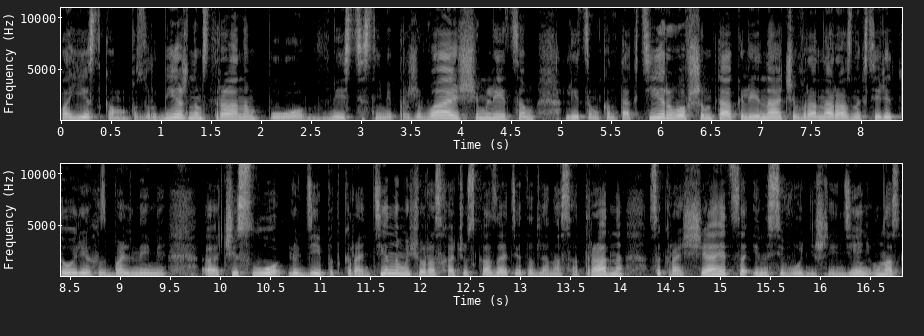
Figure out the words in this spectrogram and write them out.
поездкам по зарубежным странам, по вместе с ними проживающим лицам, лицам, контактировавшим так или иначе на разных территориях с больными время э, число людей под карантином, еще раз хочу сказать, это для нас отрадно, сокращается, и на сегодняшний день у нас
